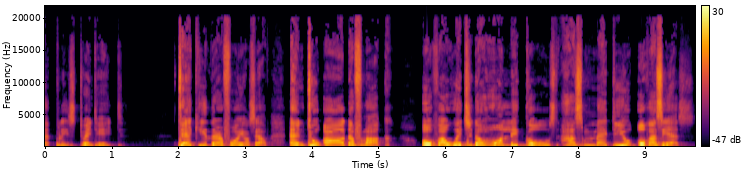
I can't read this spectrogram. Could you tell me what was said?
Uh, please, 28. Take it therefore yourself and to all the flock over which the Holy Ghost has made you overseers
